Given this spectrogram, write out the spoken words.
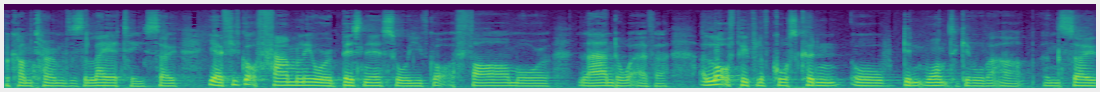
become termed as the laity. So, yeah, if you've got a family or a business or you've got a farm or land or whatever, a lot of people, of course, couldn't or didn't want to give all that up. And so,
